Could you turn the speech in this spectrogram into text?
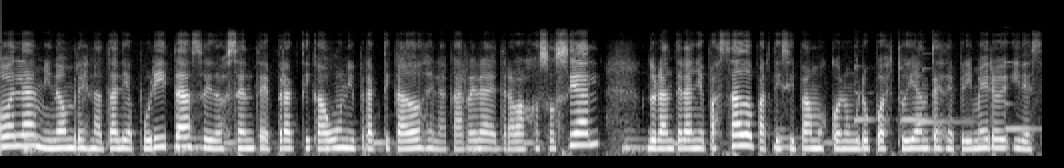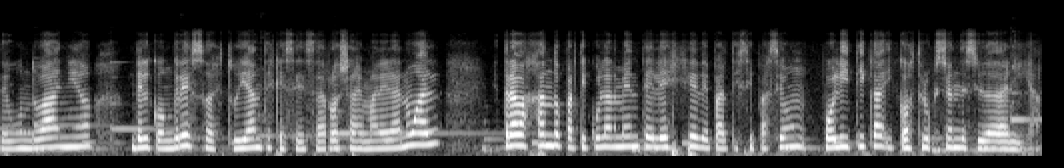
Hola, mi nombre es Natalia Purita, soy docente de práctica 1 y práctica 2 de la carrera de Trabajo Social. Durante el año pasado participamos con un grupo de estudiantes de primero y de segundo año del Congreso de Estudiantes que se desarrolla de manera anual, trabajando particularmente el eje de participación política y construcción de ciudadanía.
